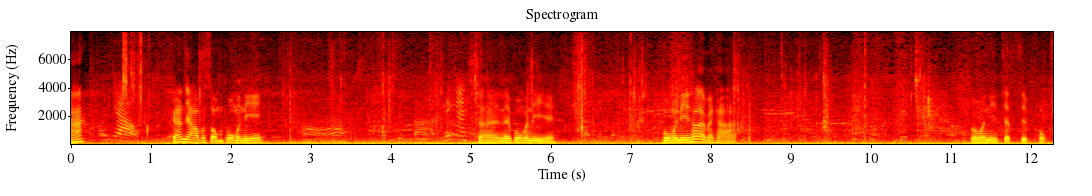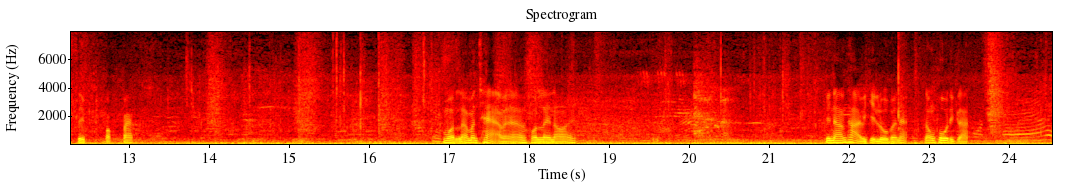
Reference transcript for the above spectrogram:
ฮะต้นยาวก้านยาวผสมพวงมันนี้อ๋อหกสิบบาทใช่ในพวงมณีพวงมณีเท่าไหร่ไหมคะพวงมณีเจ็ดสิบหกสิบปอกแป๊ก หมดแล้วมันแฉะไปแล้วคนเลยน้อย พี่น้ำถ่ายไปกี่รูปแล้วเนี่ย ต้องพูดอีกแล้ว หมดแล้ว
